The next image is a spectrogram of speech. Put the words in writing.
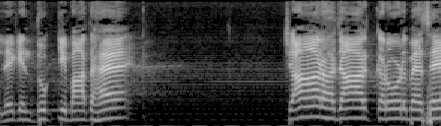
लेकिन दुख की बात है चार हज़ार करोड़ में से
